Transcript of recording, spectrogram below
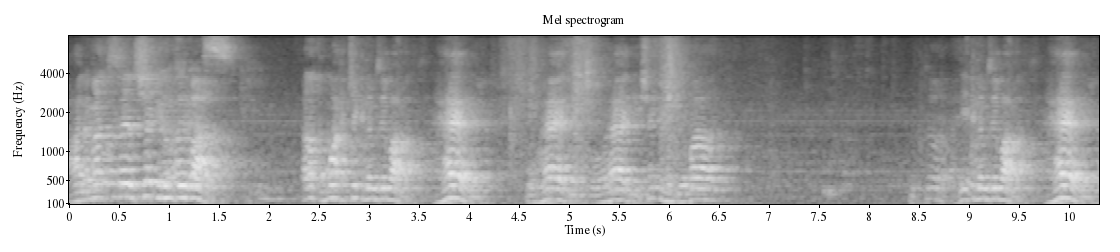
علامات ال sinus شكلهم زي بعض. رقم واحد شكلهم زي بعض. هذه وهذه وهذه شكلهم زي بعض. دكتورة هي شكلهم زي بعض. هذه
